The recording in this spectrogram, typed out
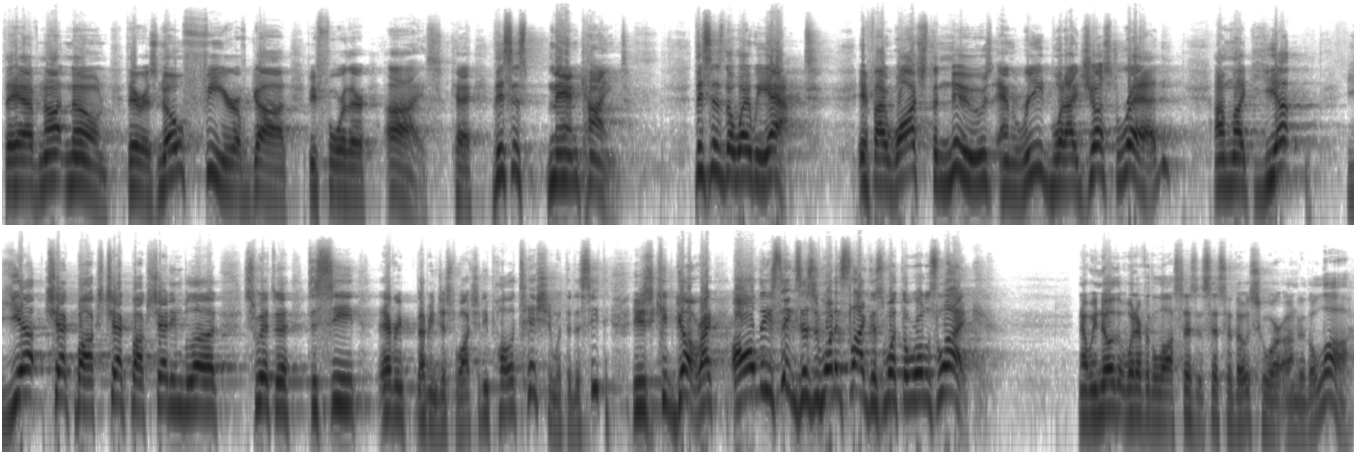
they have not known. There is no fear of God before their eyes. Okay? This is mankind. This is the way we act. If I watch the news and read what I just read, I'm like, yep, yep, checkbox, checkbox, shedding blood, swift deceit. Every, I mean, just watch any politician with the deceit. You just keep going, right? All these things. This is what it's like. This is what the world is like. Now we know that whatever the law says, it says to those who are under the law.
